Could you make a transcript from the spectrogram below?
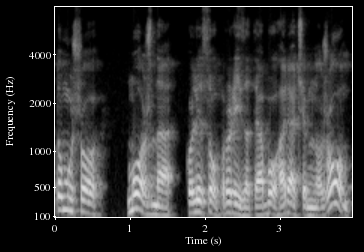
Тому що можна колесо прорізати або гарячим ножом,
